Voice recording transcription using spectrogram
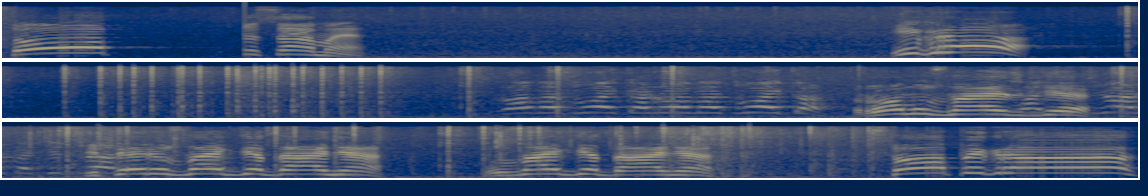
Стоп! То же самое. Игра! Рома, двойка, Рома, двойка! Рому знаешь где. Четверка, четверка! Теперь узнай, где Даня. Узнай, где Даня. Стоп, игра!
